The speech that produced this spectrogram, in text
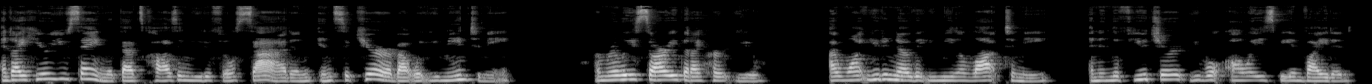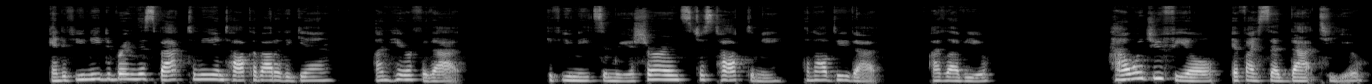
And I hear you saying that that's causing you to feel sad and insecure about what you mean to me. I'm really sorry that I hurt you. I want you to know that you mean a lot to me and in the future, you will always be invited. And if you need to bring this back to me and talk about it again, I'm here for that. If you need some reassurance, just talk to me and I'll do that. I love you. How would you feel if I said that to you?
